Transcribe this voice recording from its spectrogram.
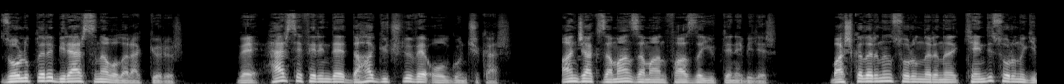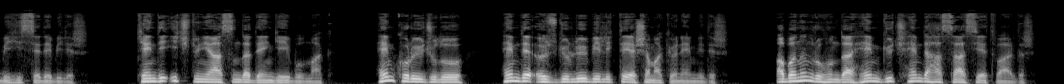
Zorlukları birer sınav olarak görür ve her seferinde daha güçlü ve olgun çıkar. Ancak zaman zaman fazla yüklenebilir. Başkalarının sorunlarını kendi sorunu gibi hissedebilir. Kendi iç dünyasında dengeyi bulmak, hem koruyuculuğu hem de özgürlüğü birlikte yaşamak önemlidir. Abanın ruhunda hem güç hem de hassasiyet vardır.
